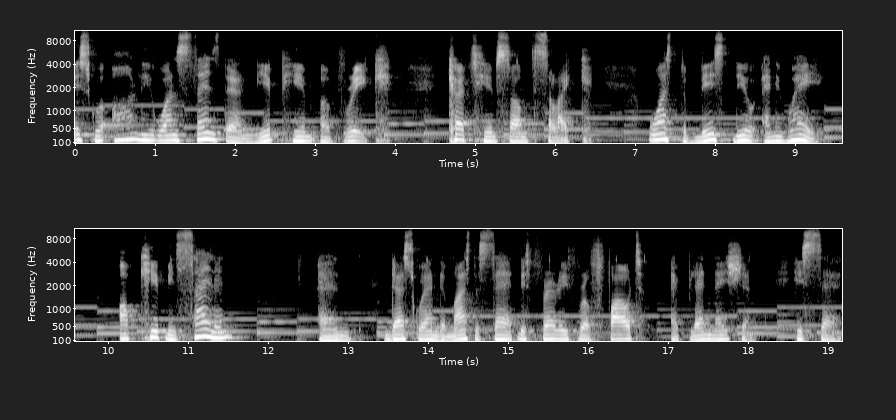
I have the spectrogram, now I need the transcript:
it will only one then give him a break cut him some slack. What's the big deal anyway? Of keeping silent? And that's when the master said this very profound explanation. He said,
